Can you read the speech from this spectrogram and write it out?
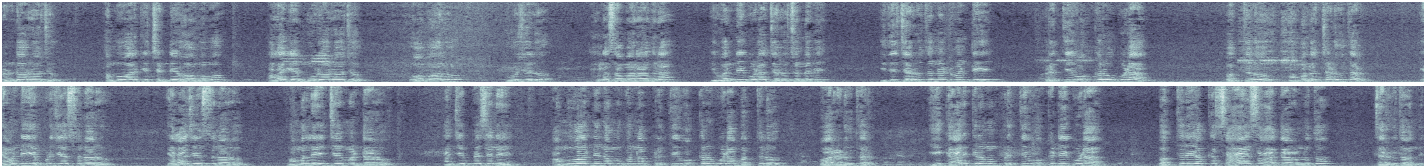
రెండో రోజు అమ్మవారికి చండీ హోమము అలాగే మూడో రోజు హోమాలు పూజలు అన్న సమారాధన ఇవన్నీ కూడా జరుగుతున్నవి. ఇది జరుగుతున్నటువంటి ప్రతి ఒక్కరూ కూడా భక్తులు మమ్మల్ని వచ్చి అడుగుతారు ఏమండి ఎప్పుడు చేస్తున్నారు? ఎలా చేస్తున్నారు? మమ్మల్ని ఏం చేయమంటారు? అని చెప్పేసి అమ్మవారిని నమ్ముకున్న ప్రతి ఒక్కరు కూడా భక్తులు వారు అడుగుతారు. ఈ కార్యక్రమం ప్రతి ఒక్కటి కూడా భక్తుల యొక్క సహాయ సహకారములతో జరుగుతోంది.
